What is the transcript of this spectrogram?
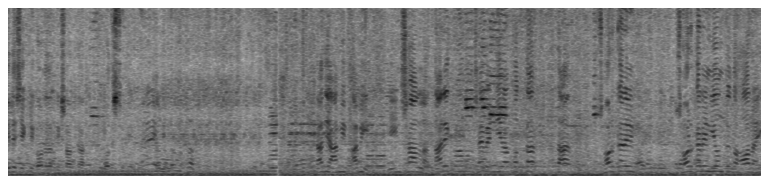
এদেশে একটি গণতান্ত্রিক সরকার প্রতিষ্ঠা করবে। কাজে আমি ভাবি যে ইনশাআল্লাহ তারেক রহমান সাহেবের নিরাপত্তা তা সরকারের সরকারের নিয়ন্ত্রিত হওয়া নাই,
